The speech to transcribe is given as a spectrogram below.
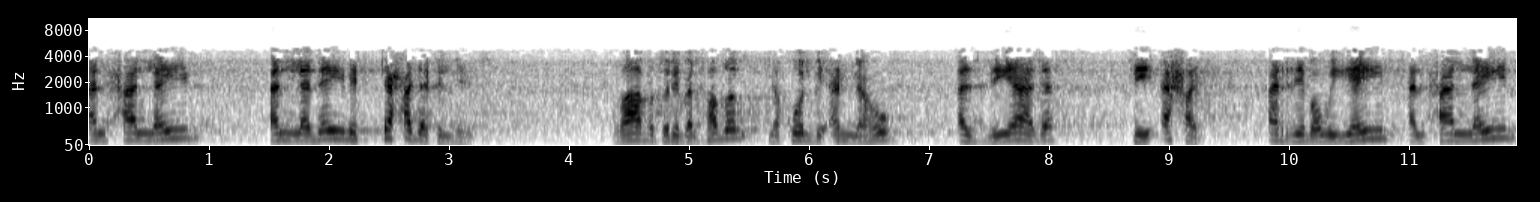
الحالين اللذين اتحدا في الجنس. ضابط ربا الفضل نقول بأنه الزيادة في أحد الربويين الحالين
